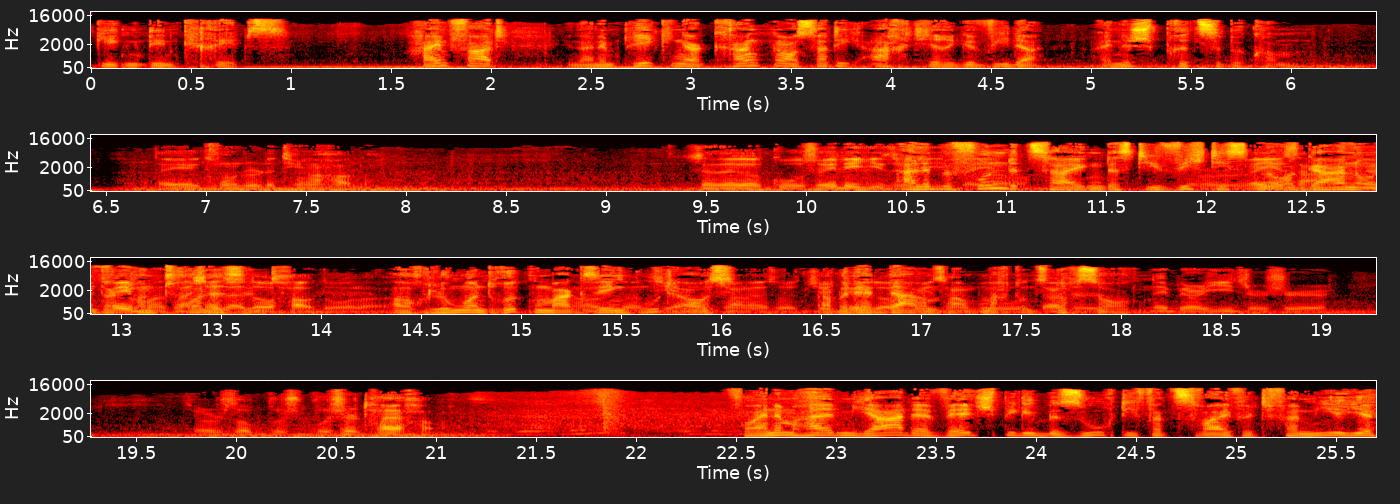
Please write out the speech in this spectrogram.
gegen den Krebs. Heimfahrt in einem Pekinger Krankenhaus hat die Achtjährige wieder eine Spritze bekommen. Alle Befunde zeigen, dass die wichtigsten Organe unter Kontrolle sind. Auch Lunge und Rückenmark sehen gut aus, aber der Darm macht uns noch Sorgen. Vor einem halben Jahr der Weltspiegel besucht die verzweifelte Familie.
